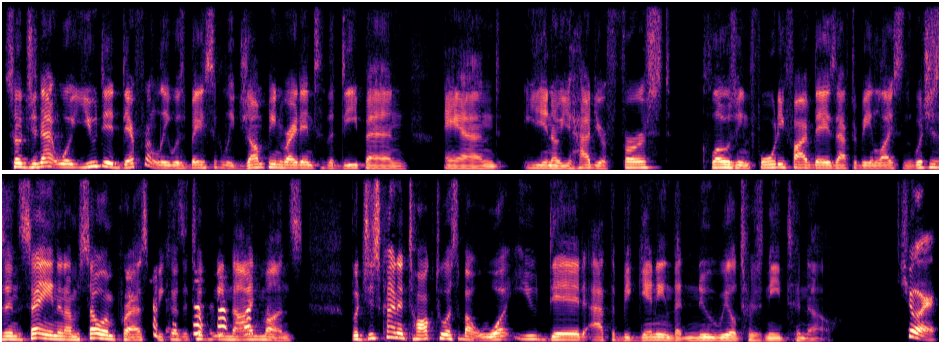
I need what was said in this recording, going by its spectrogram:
so janette what you did differently was basically jumping right into the deep end and you know you had your first closing 45 days after being licensed which is insane and i'm so impressed because it took me nine months but just kind of talk to us about what you did at the beginning that new realtors need to know sure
